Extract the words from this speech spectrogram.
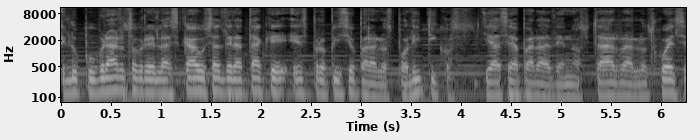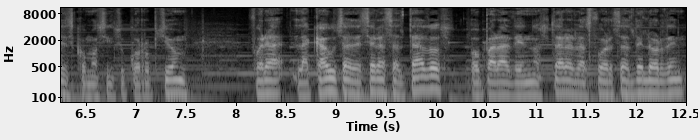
El lucubrar sobre las causas del ataque es propicio para los políticos, ya sea para denostar a los jueces como si su corrupción fuera la causa de ser asaltados o para denostar a las fuerzas del orden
